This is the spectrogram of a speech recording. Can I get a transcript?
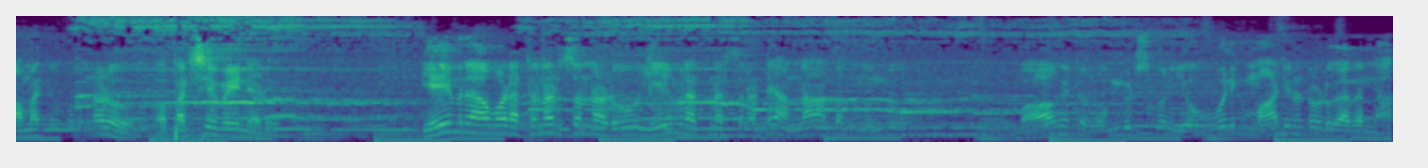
ఆ మధ్య ఉన్నాడు పరిచయం అయినాడు ఏమి రావాడు అట్ట నడుస్తున్నాడు ఏమి అట్ట నడుస్తున్నాడంటే అన్న అంతకు ముందు బాగా ఇట్లా రొమ్మిడుచుకొని ఎవరికి మాటినటోడు కాదన్నా.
